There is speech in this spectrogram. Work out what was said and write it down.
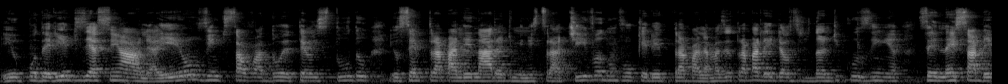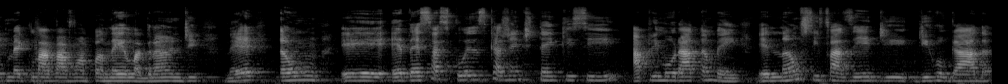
eu poderia dizer assim, olha, eu vim de Salvador, eu tenho estudo, eu sempre trabalhei na área administrativa, eu não vou querer trabalhar, mas eu trabalhei de ajudante de cozinha, sem nem saber como é que lavava uma panela grande, né? Então, é, é dessas coisas que a gente tem que se aprimorar também, é não se fazer de, de rogada,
